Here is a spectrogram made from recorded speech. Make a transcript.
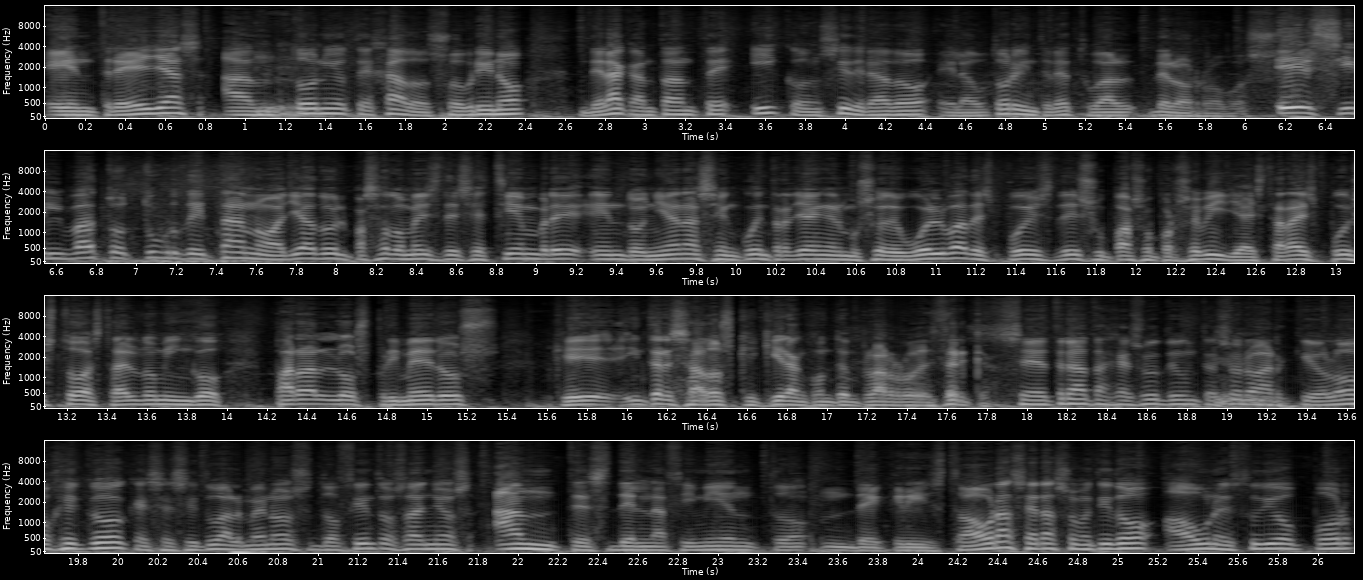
entre ellas Antonio Tejado, sobrino de la cantante y considerado el autor intelectual de los robos. El silbato turdetano hallado el pasado mes de septiembre en Doñana se encuentra ya en el Museo de Huelva después de su paso por Sevilla. Estará expuesto hasta el domingo para los primeros que, interesados que quieran contemplarlo de cerca. Se trata, Jesús, de un tesoro arqueológico que se sitúa al menos 200 años antes del nacimiento de Cristo. Ahora será sometido a un estudio por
